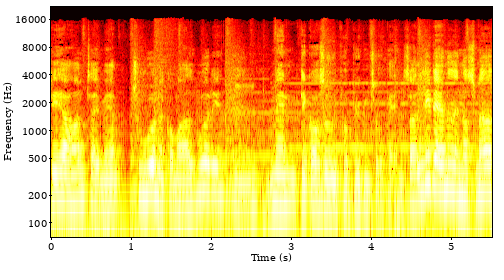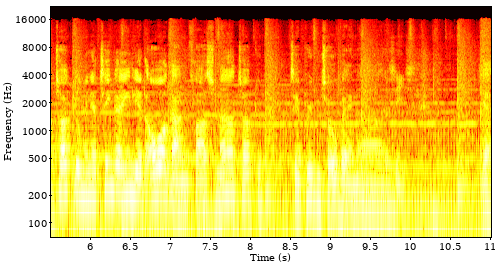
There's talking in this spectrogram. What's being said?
det her håndtag med, at turene går meget hurtigt, Mm. men det går så ud på at bygge en togbane. Så lidt andet end at smadre Tokyo, men jeg tænker egentlig, at overgangen fra at smadre Tokyo til at bygge en togbane er... Præcis. Ja.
